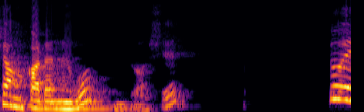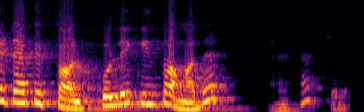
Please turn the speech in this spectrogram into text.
সংখ্যাটা নেব দশের। তো এটাকে সলভ করলেই কিন্তু আমাদের অ্যান্সার চলে।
